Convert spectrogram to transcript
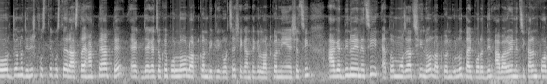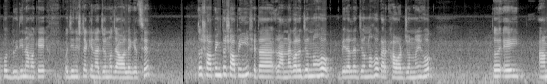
ওর জন্য জিনিস খুঁজতে খুঁজতে রাস্তায় হাঁটতে হাঁটতে এক জায়গায় চোখে পড়ল, লটকন বিক্রি করছে, সেখান থেকে লটকন নিয়ে এসেছি। আগের দিনও এনেছি, এত মজার ছিল লটকনগুলো, তাই পরের দিন আবারও এনেছি, কারণ পরপর দুই দিন আমাকে ওই জিনিসটা কেনার জন্য যাওয়া লেগেছে। তো শপিং তো শপিংই সেটা রান্নাঘরের জন্য হোক, বিড়ালের জন্য হোক, আর খাওয়ার জন্যই হোক। তো এই আম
